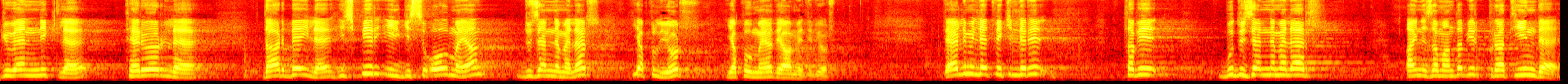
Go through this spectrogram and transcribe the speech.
güvenlikle, terörle, darbeyle hiçbir ilgisi olmayan düzenlemeler yapılıyor, yapılmaya devam ediliyor. Değerli milletvekilleri, tabi bu düzenlemeler aynı zamanda bir pratiğin de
